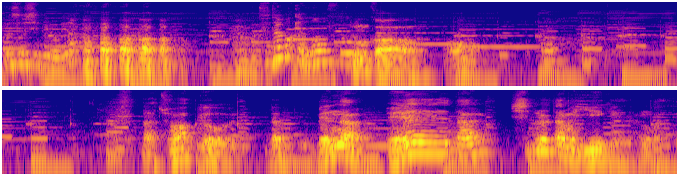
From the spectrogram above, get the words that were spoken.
벌써 11월이야? 두 달밖에 안 남았어. 그러니까 어. 나 중학교 나 맨날 매달 11월 달만 이 얘기 하는 것 같아.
